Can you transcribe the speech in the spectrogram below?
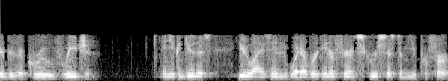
fibular groove region. And you can do this utilizing whatever interference screw system you prefer.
